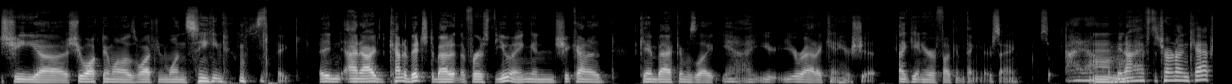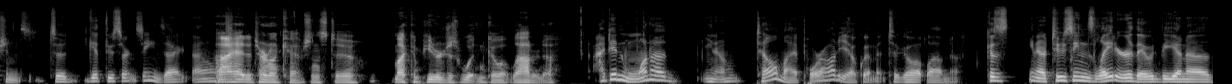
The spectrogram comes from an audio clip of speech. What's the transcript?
she uh, she walked in while I was watching one scene. it was like, and, and I kind of bitched about it in the first viewing, and she kind of came back and was like, "Yeah, you're, you're right. I can't hear shit. I can't hear a fucking thing they're saying." So I know. I mean, Mhm. I have to turn on captions to get through certain scenes. I, I don't. I had to turn on captions too. My computer just wouldn't go up loud enough. I didn't want to, you know, tell my poor audio equipment to go up loud enough. Because you know, two scenes later, they would be in a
